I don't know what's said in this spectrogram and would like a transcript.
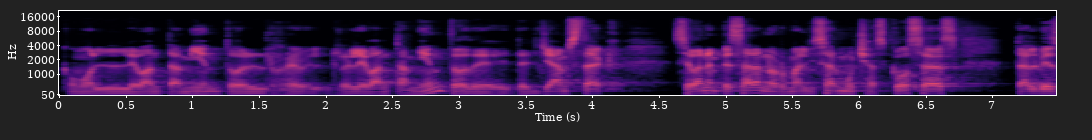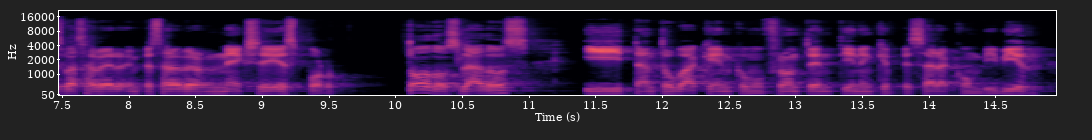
como el levantamiento, el, relevantamiento del Jamstack se van a empezar a normalizar muchas cosas. Tal vez vas a ver, empezar a ver Next.js por todos lados y tanto backend como frontend tienen que empezar a convivir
